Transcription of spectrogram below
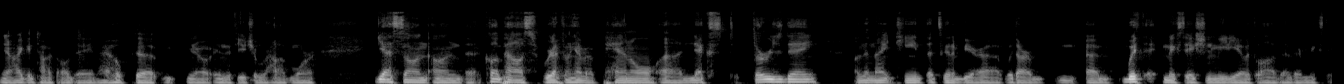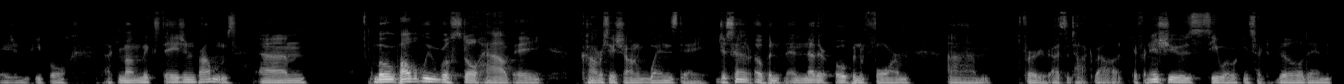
you know, I can talk all day, and I hope that you know in the future we'll have more guests on on the clubhouse. We're definitely having a panel uh, next Thursday on the 19th. That's going to be uh, with our um, with mixed Asian media with a lot of other mixed Asian people talking about mixed Asian problems. Um, but we probably will still have a conversation on Wednesday, just kind of open another open forum um, for us to talk about different issues, see what we can start to build and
